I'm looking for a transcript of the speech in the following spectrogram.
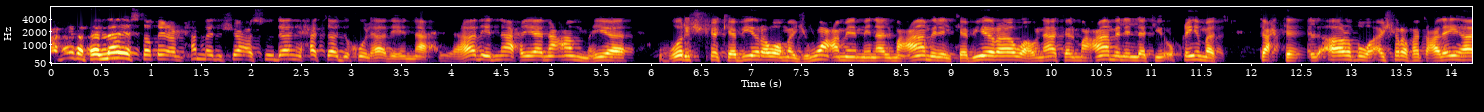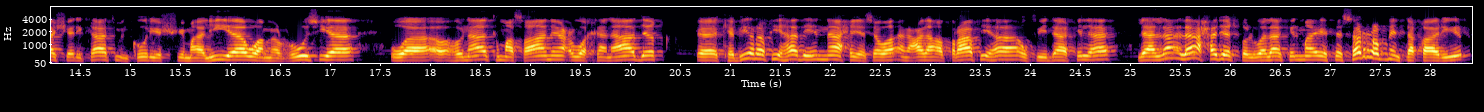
حقيقة لا يستطيع محمد الشاع السوداني حتى دخول هذه الناحية. هذه الناحية نعم هي ورشة كبيرة ومجموعة من المعامل الكبيرة وهناك المعامل التي أقيمت تحت الأرض وأشرفت عليها شركات من كوريا الشمالية ومن روسيا وهناك مصانع وخنادق كبيرة في هذه الناحية سواء على أطرافها أو في داخلها. لا لا, لا أحد يدخل ولكن ما يتسرب من تقارير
